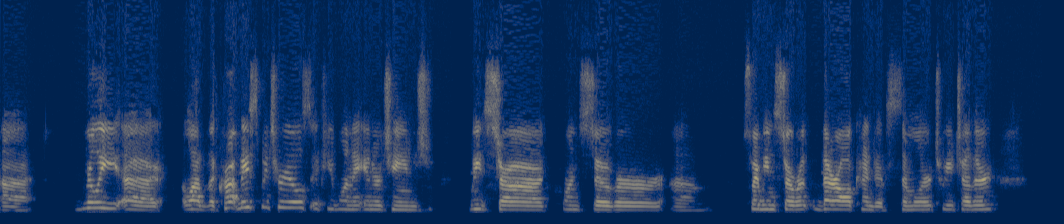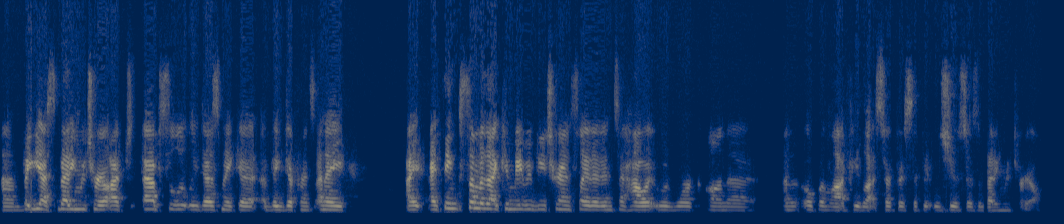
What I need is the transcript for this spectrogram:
uh, really uh, a lot of the crop-based materials if you want to interchange wheat straw corn stover um, soybean stover they're all kind of similar to each other um, but yes bedding material absolutely does make a, a big difference and I, I i think some of that can maybe be translated into how it would work on a on an open lot feedlot surface if it was used as a bedding material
